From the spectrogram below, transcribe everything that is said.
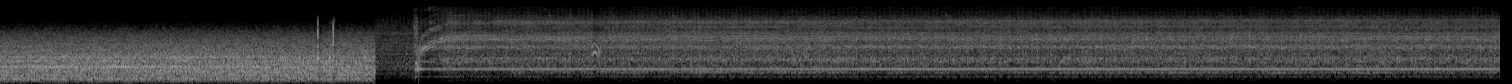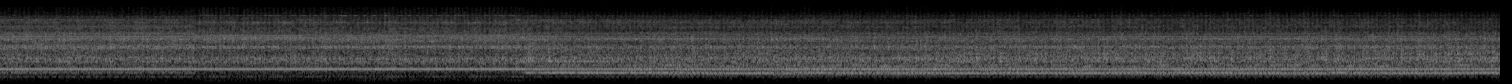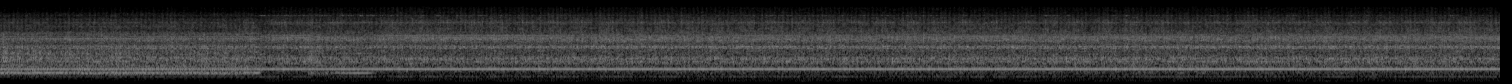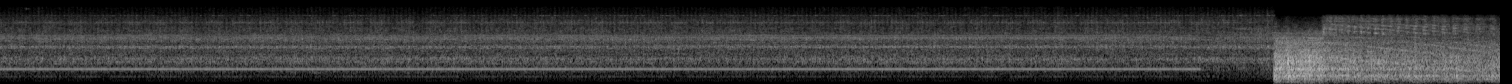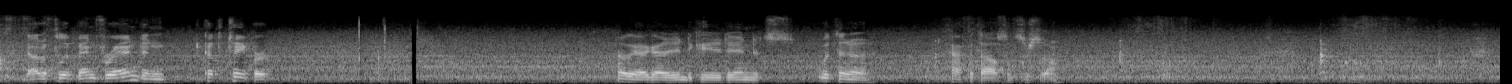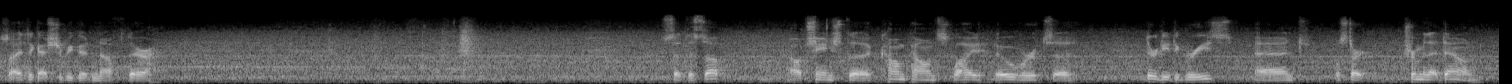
Now to flip end for end and cut the taper. Okay, I got it indicated in. It's within a half a thousandths or so. So I think that should be good enough there. Set this up. I'll change the compound slide over to 30 degrees and we'll start trimming that down.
